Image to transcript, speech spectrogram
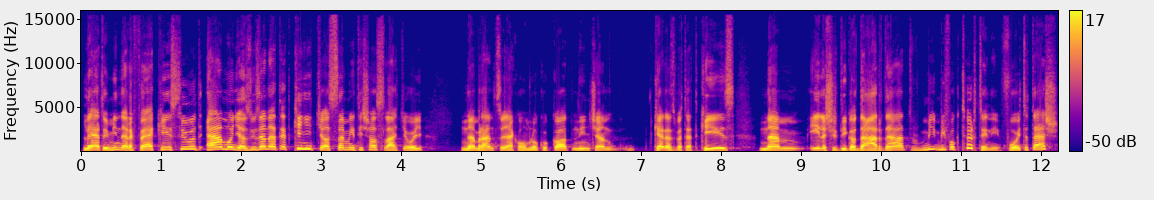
Lehet, hogy mindenre felkészült, elmondja az üzenetet, kinyitja a szemét, és azt látja, hogy nem ráncolják a homlokokat, nincsen keresztbetett kéz, nem élesítik a dárdát. Mi, mi fog történni? Folytatás?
